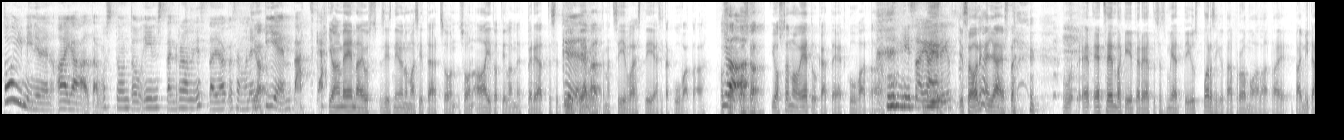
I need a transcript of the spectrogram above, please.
toiminimen ajalta. Musta tuntuu Instagramista joku semmoinen ja, pienpätkä. Ja mä meinaan just siis nimenomaan sitä, että se on, se on aito tilanne, että periaatteessa tyyppi ei välttämättä siinä vaiheessa tiedä, sitä kuvataan. Koska, koska jos sanoo etukäteen, että kuvataan, niin se on niin, juttu. Se on ihan jäistä. Et, et sen takia periaatteessa, jos miettii just varsinkin tämä promoala tai, tai mitä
